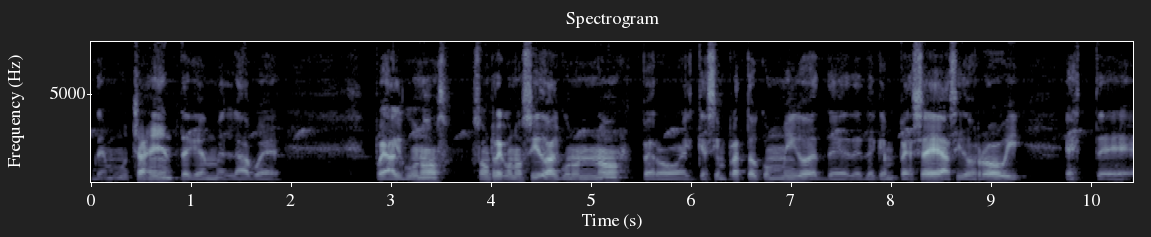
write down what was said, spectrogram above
de mucha gente que en verdad, pues, pues algunos son reconocidos, algunos no, pero el que siempre ha estado conmigo desde, desde que empecé ha sido Robbie, este,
